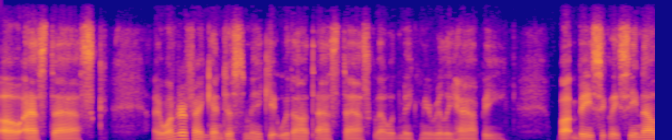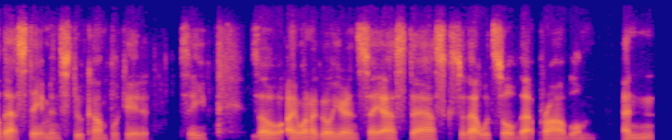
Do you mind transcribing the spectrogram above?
Oh, as task. I wonder if I Mm. can just make it without as task. That would make me really happy. But basically, see now that statement's too complicated. See, so I want to go here and say as task, so that would solve that problem. And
